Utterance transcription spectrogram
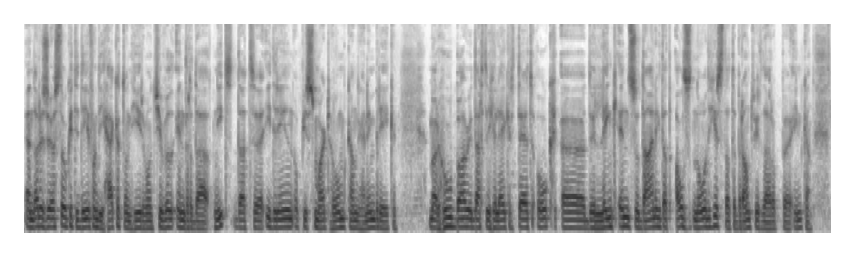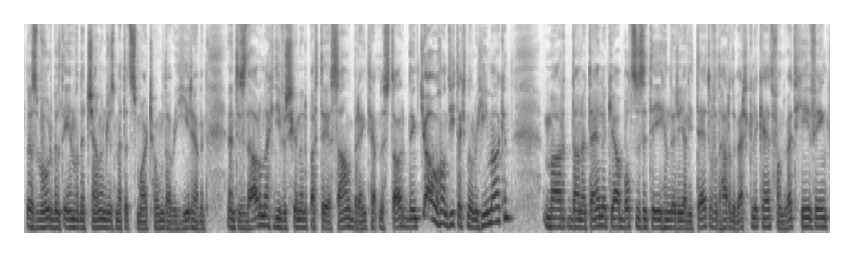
En dat is juist ook het idee van die hackathon hier, want je wil inderdaad niet dat uh, iedereen op je smart home kan gaan inbreken. Maar hoe bouw je daar tegelijkertijd ook uh, de link in, zodanig dat als het nodig is, dat de brandweer daarop uh, in kan. Dat is bijvoorbeeld een van de challenges met het smart home dat we hier hebben. En het is daarom dat je die verschillende partijen samenbrengt. Je hebt een start-up denkt, ja, we gaan die technologie maken, maar dan uiteindelijk ja, botsen ze tegen tegen de realiteit of de harde werkelijkheid van wetgeving,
